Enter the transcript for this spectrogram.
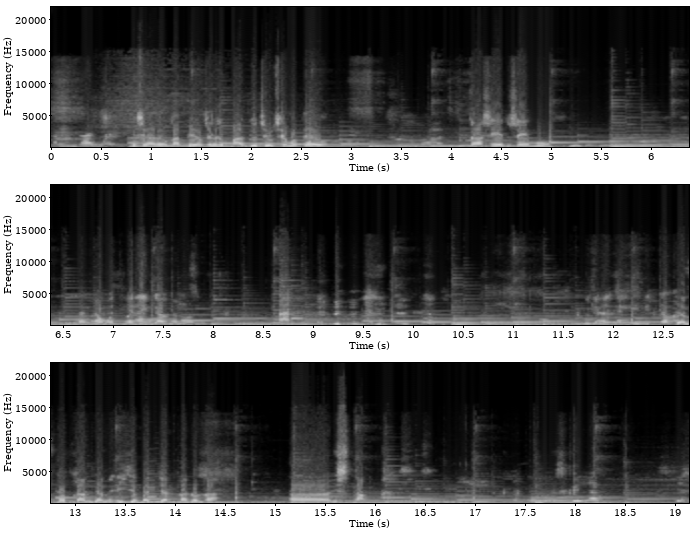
Anong dollar? Masyado, kape lang sila. Bago sila sa motel. Kasi ito sa mo. Lang amot yan mga on. Ah? Baga, nanginig ka Yan po kan gan iba dyan, ano na, ah, stock. Sige lang. Yan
